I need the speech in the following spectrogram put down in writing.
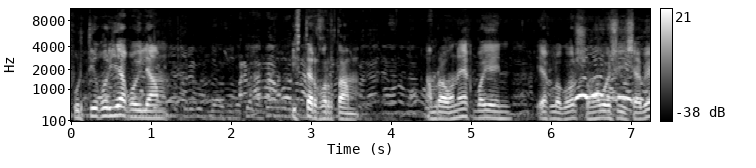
ফুর্তি করিয়া কইলাম, ইফতার করতাম। আমরা অনেক বাইন এক লগর সমবয়সী হিসাবে।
